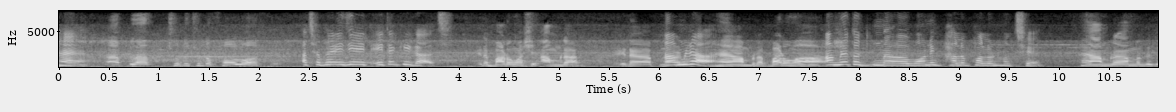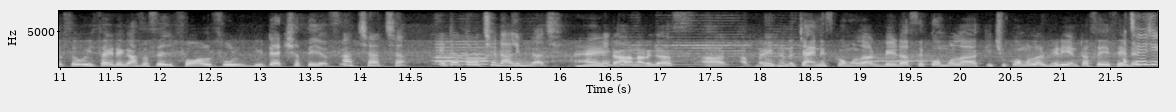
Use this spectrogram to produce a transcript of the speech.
হ্যাঁ। প্লাস ছোট ছোট ফলও আছে। আচ্ছা ভাই এই যে এটা কি গাছ? এটা বারো মাসে আমরা। এটা আপনার আমড়া? হ্যাঁ আমরা। বারো মাস। আমরা তো অনেক ভালো ফলন হচ্ছে। হ্যাঁ আমরা আমাদের কাছে ওই সাইডে গাছ আছে ফল ফুল দুইটা একসাথেই আছে। আচ্ছা আচ্ছা। এটা তো হচ্ছে ডালিম গাছ। হ্যাঁ এটা আনার গাছ। আর আপনার এখানে চাইনিজ কমলার বেড আছে। কমলা কিছু কমলার ভেরিয়েন্ট আছে এই সাইডে আচ্ছা এই যে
